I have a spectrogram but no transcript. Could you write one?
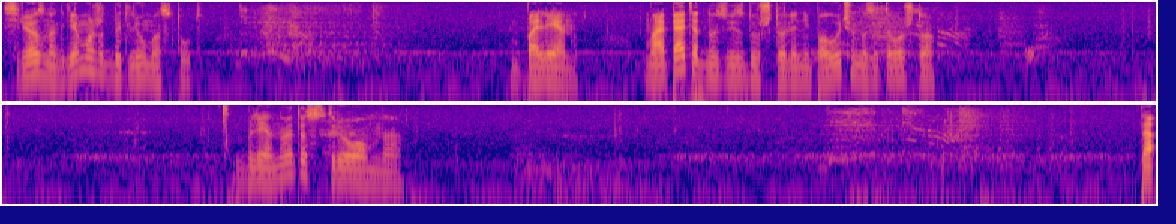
Серьезно, где может быть Люмос тут? Блин. Мы опять одну звезду, что ли, не получим из-за того, что... Блин, ну это стрёмно. Да.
